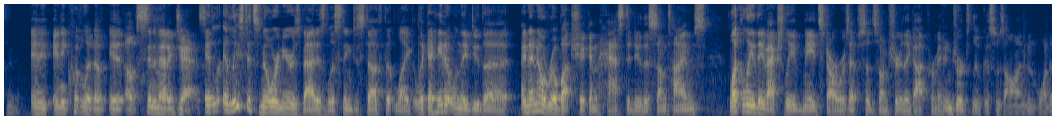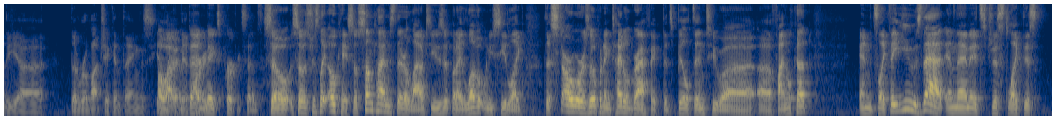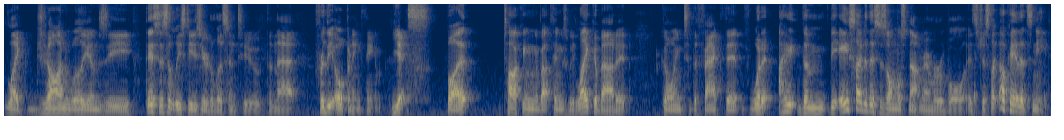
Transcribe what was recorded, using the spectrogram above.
an, an equivalent of of cinematic jazz. At, at least it's nowhere near as bad as listening to stuff that like like I hate it when they do the and I know Robot Chicken has to do this sometimes. Luckily, they've actually made Star Wars episodes, so I'm sure they got permission. George Lucas was on one of the uh, the Robot Chicken things. Oh, like, a I, that part. makes perfect sense. So so it's just like okay, so sometimes they're allowed to use it, but I love it when you see like the Star Wars opening title graphic that's built into uh, uh, Final Cut, and it's like they use that, and then it's just like this like John Williamsy. This is at least easier to listen to than that for the opening theme. Yes. But talking about things we like about it, going to the fact that what I the the A side of this is almost not memorable. It's just like okay, that's neat,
